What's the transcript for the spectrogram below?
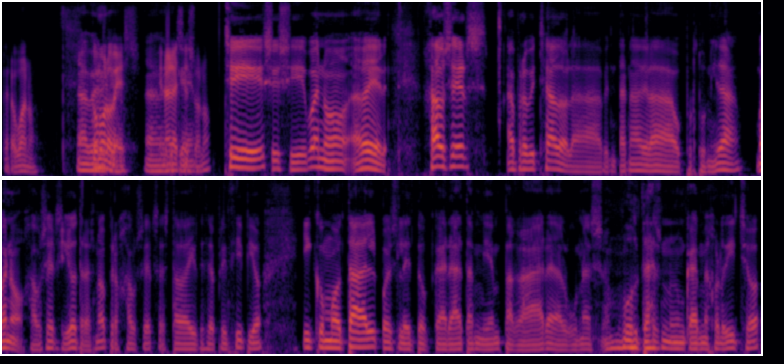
Pero bueno, ¿cómo lo ves? Al final es eso, ¿no? Sí, sí, sí. Bueno, a ver, Hausers ha aprovechado la ventana de la oportunidad, bueno, Hausers y otras, ¿no? Pero Hausers ha estado ahí desde el principio y como tal, pues le tocará también pagar algunas multas, nunca mejor dicho,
